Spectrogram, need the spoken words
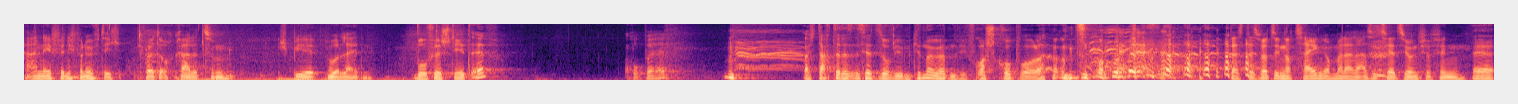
Ja, nee, finde ich vernünftig. Ich wollte auch gerade zum Spiel überleiten. Wofür steht F? Gruppe F? Ich dachte, das ist jetzt so wie im Kindergarten, wie Froschgruppe oder irgend so. Das, das wird sich noch zeigen, ob wir da eine Assoziation für finden. Äh,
